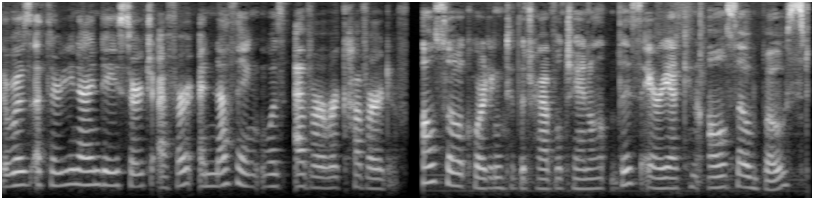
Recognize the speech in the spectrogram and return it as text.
There was a 39 day search effort and nothing was ever recovered. Also, according to the Travel Channel, this area can also boast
